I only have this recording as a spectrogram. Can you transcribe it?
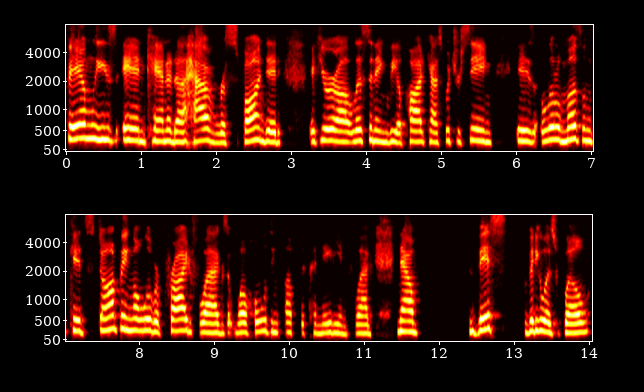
families in Canada have responded. If you're uh, listening via podcast, what you're seeing is little Muslim kid stomping all over pride flags while holding up the Canadian flag. Now, this video as well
